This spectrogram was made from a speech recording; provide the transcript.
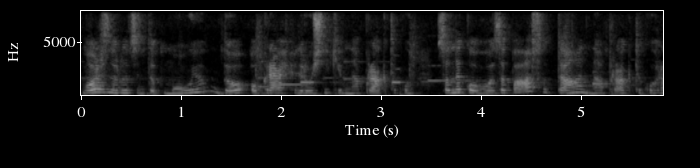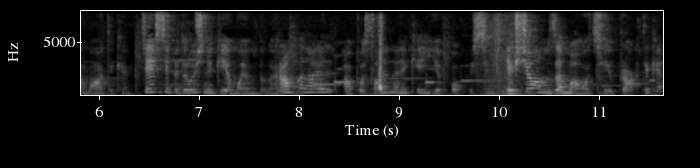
можна звернутися допомогою до окремих підручників на практику словникового запасу та на практику граматики. Ці всі підручники є в моєму телеграм-каналі, а посилання на який є в описі. Якщо вам замало цієї практики,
